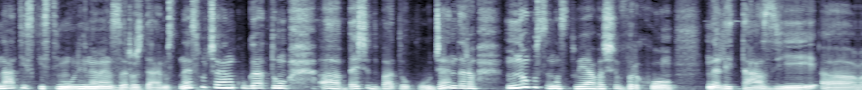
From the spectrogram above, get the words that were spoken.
натиск и стимулиране за ръждаемост. Не случайно, когато а, беше дебата около джендъра, много се настояваше върху нали, тази, а,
